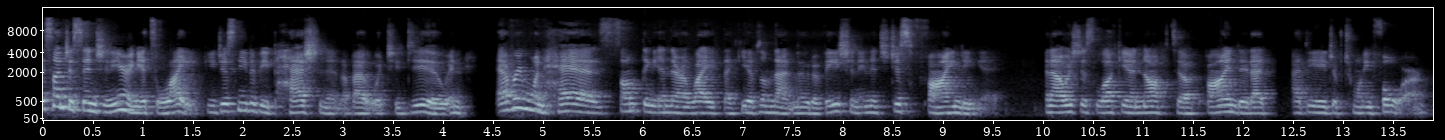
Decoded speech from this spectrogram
it's not just engineering it's life. You just need to be passionate about what you do. And everyone has something in their life that gives them that motivation and it's just finding it. And i was just lucky enough to find it at, at the age of 24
